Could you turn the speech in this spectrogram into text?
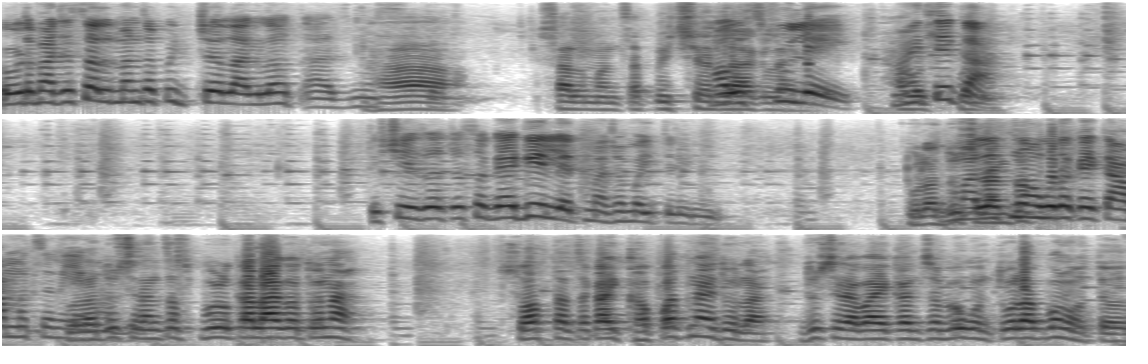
एवढं माझ्या सलमानचा पिक्चर लागला होता आज हा. सलमानचा पिक्चर हाऊसफुल आहे माहितीये का? ते शेजारच्या सगळ्या गेल्यात माझ्या मैत्रिणी. तुला दुसऱ्यांचा नवरा काही कामाचं नाही तुला. दुसऱ्यांचाच पुळका लागतो ना. स्वतःच काही खपत नाही तुला. दुसऱ्या बायकांचं बघून तुला पण होतं.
